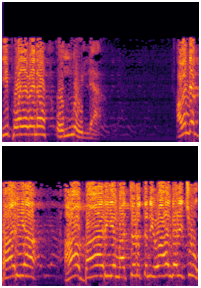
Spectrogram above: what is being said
ഈ പോയവനോ ഒന്നുമില്ല. അവന്റെ ഭാര്യ ആ ഭാര്യ മറ്റൊരുത്തിന് വിവാഹം കഴിച്ചു.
